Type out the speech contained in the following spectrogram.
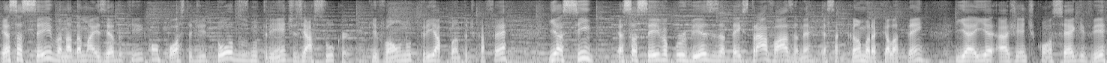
Essa seiva nada mais é do que composta de todos os nutrientes e açúcar que vão nutrir a planta de café e assim essa seiva por vezes até extravasa, né? Essa câmara que ela tem e aí a gente consegue ver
